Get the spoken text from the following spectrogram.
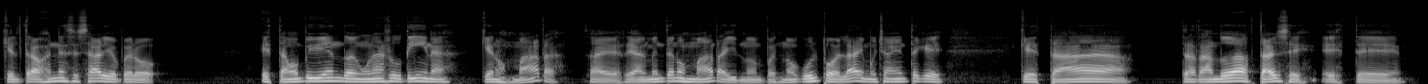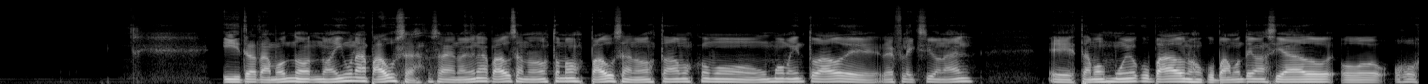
que el trabajo es necesario, pero estamos viviendo en una rutina que nos mata, ¿sabes? Realmente nos mata y no, pues no culpo, ¿verdad? Hay mucha gente que, que está tratando de adaptarse. Este. Y tratamos, no, no hay una pausa, o sea, no hay una pausa, no nos tomamos pausa, no nos tomamos como un momento dado de reflexionar. Eh, estamos muy ocupados, nos ocupamos demasiado o, o,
